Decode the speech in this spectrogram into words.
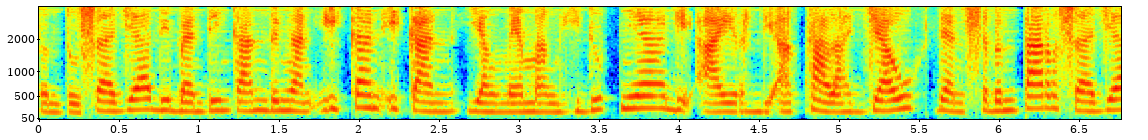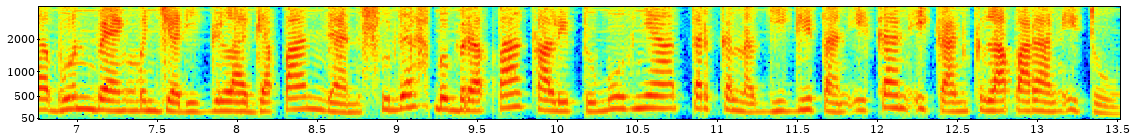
tentu saja dibandingkan dengan ikan-ikan yang memang hidupnya di air dia kalah jauh dan sebentar saja Bun Beng menjadi gelagapan dan sudah beberapa kali tubuhnya terkena gigitan ikan-ikan kelaparan itu.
